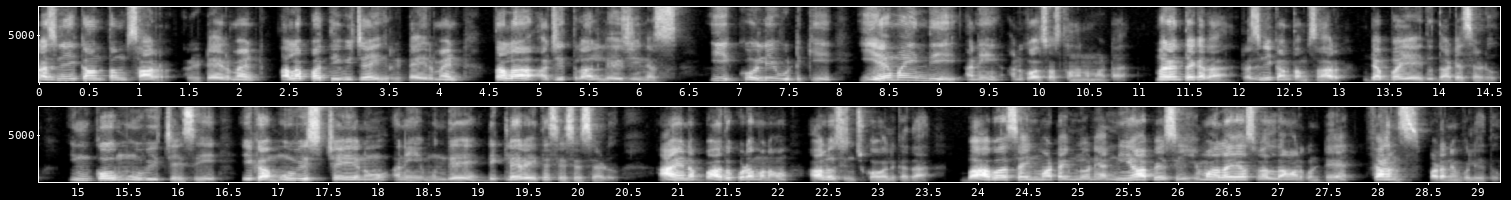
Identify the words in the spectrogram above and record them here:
రజనీకాంతం sir retirement. Thalapathy Vijay retirement. Thala అజిత్ల లేజీనెస్. ఈ కోలీవుడ్కి ఏమైంది అని అనుకోవాల్సి వస్తుందన్నమాట. మరి అంతే కదా రజనీకాంతం సార్ డెబ్బై ఐదు దాటేశాడు. ఇంకో మూవీ చేసి ఇక మూవీస్ చేయను అని ముందే డిక్లేర్ అయితే చేసేసాడు. ఆయన బాధ కూడా మనం ఆలోచించుకోవాలి కదా. బాబా సైన్మా టైంలోనే అన్నీ ఆపేసి హిమాలయాస్ వెళ్దాం అనుకుంటే ఫ్యాన్స్ పడనివ్వలేదు.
